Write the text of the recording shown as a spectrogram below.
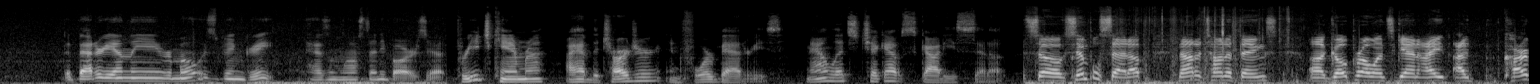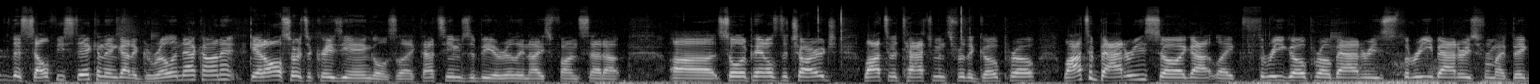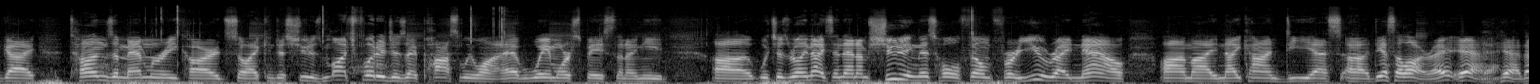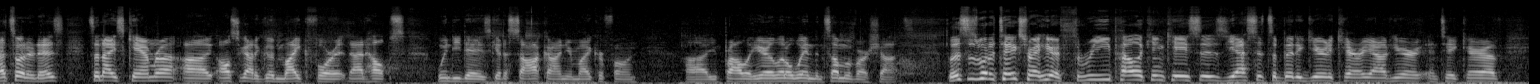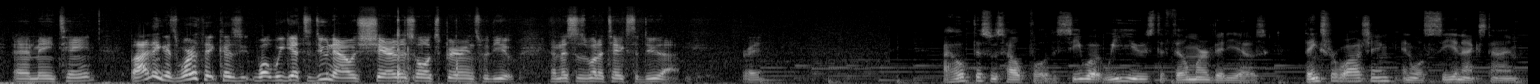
The battery on the remote has been great. Hasn't lost any bars yet. For each camera, I have the charger and four batteries. Now let's check out Scotty's setup. So simple setup, not a ton of things. Uh, GoPro once again, I, I carved the selfie stick and then got a gorilla neck on it. Get all sorts of crazy angles. Like that seems to be a really nice fun setup. Uh, solar panels to charge, lots of attachments for the GoPro, lots of batteries. So I got like three GoPro batteries, three batteries for my big guy, tons of memory cards so I can just shoot as much footage as I possibly want. I have way more space than I need. Uh, which is really nice. And then I'm shooting this whole film for you right now on my Nikon DS uh, DSLR, right? Yeah, yeah, yeah, that's what it is. It's a nice camera. Uh, also got a good mic for it. That helps windy days, get a sock on your microphone. Uh, you probably hear a little wind in some of our shots. But this is what it takes right here. Three Pelican cases. Yes, it's a bit of gear to carry out here and take care of and maintain. But I think it's worth it because what we get to do now is share this whole experience with you. And this is what it takes to do that. Right. I hope this was helpful to see what we use to film our videos. Thanks for watching, and we'll see you next time.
